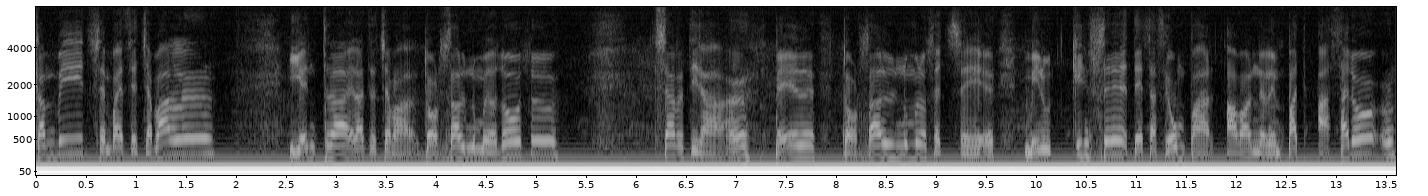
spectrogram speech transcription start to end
canvi, se'n va ese xaval i entra l'altre xaval, dorsal número 2, s'ha retirat eh? per dorsal número 16, eh? minut 15 de la segon part, avant l'empat a 0, eh?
